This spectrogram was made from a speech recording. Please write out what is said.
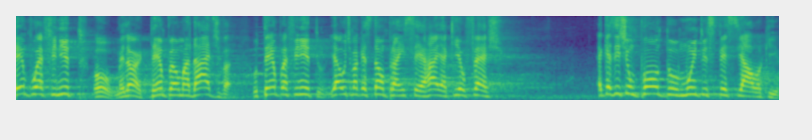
Tempo é finito, ou melhor, tempo é uma dádiva. O tempo é finito. E a última questão para encerrar, e aqui eu fecho, é que existe um ponto muito especial aqui.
